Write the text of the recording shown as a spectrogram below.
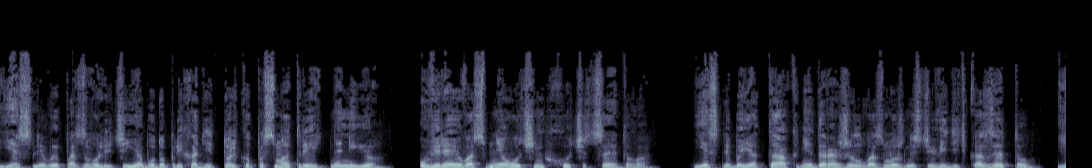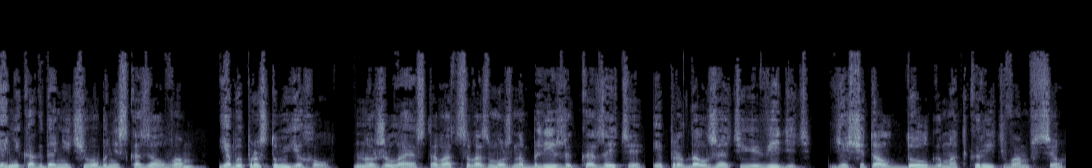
Если вы позволите, я буду приходить только посмотреть на нее. Уверяю вас, мне очень хочется этого. Если бы я так не дорожил возможностью видеть Казетту, я никогда ничего бы не сказал вам. Я бы просто уехал. Но, желая оставаться, возможно, ближе к Казете и продолжать ее видеть, я считал долгом открыть вам все.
